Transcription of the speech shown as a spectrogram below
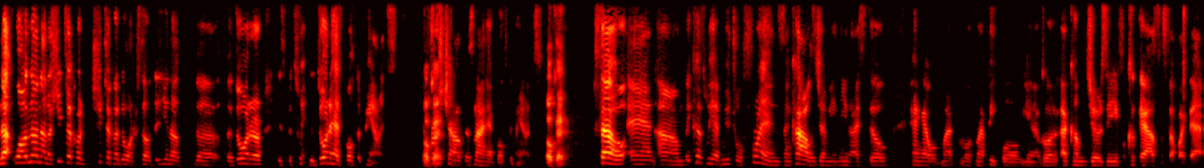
No, well, no, no, no. She took her. She took her daughter. So the, you know, the the daughter is between. The daughter has both the parents. The Okay. first child does not have both the parents. Okay, So and um, because we have mutual friends in college, I mean, you know, I still hang out with my with my people. You know, go to I come to Jersey for cookouts and stuff like that.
